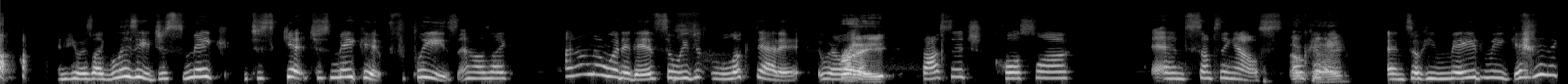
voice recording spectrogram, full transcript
and he was like, "Lizzie, just make, just get, just make it, please." And I was like, "I don't know what it is," so we just looked at it. We were like, right. sausage, coleslaw, and something else. Okay. Okay. And so he made me get in the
